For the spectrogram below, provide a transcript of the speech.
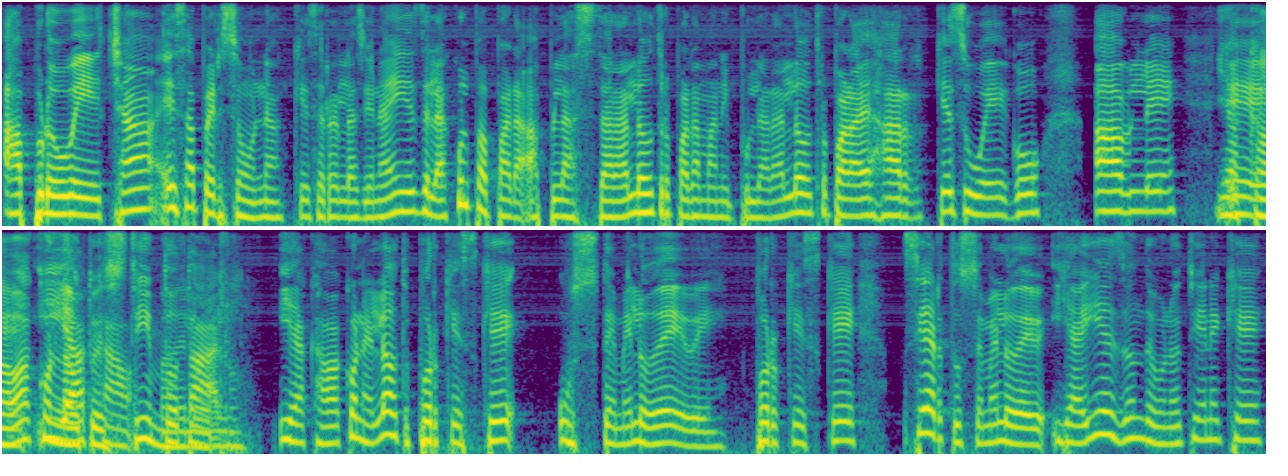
aprovecha esa persona que se relaciona ahí desde la culpa para aplastar al otro, para manipular al otro, para dejar que su ego hable. Y acaba eh, con la autoestima total, del otro. Y acaba con el otro, porque es que usted me lo debe, porque es que, cierto, usted me lo debe. Y ahí es donde uno tiene que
